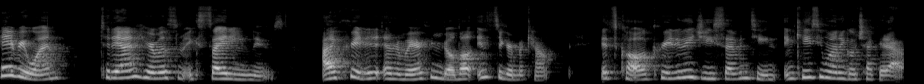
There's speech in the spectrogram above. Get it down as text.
Hey everyone! Today I'm here with some exciting news. I created an American Girl Doll Instagram account. It's called CreativeAG17 in case you want to go check it out.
